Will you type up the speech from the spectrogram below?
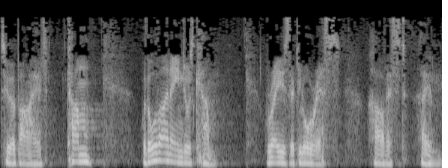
to abide. Come, with all thine angels come, raise the glorious harvest home.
